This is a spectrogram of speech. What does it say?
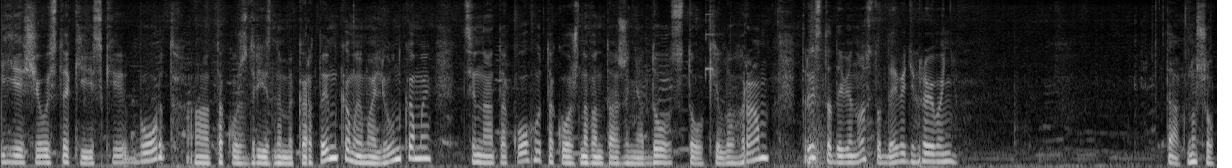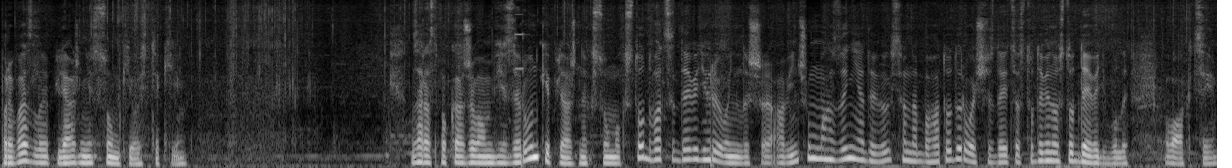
Є ще ось такий скейтборд, а також з різними картинками, малюнками. Ціна такого також навантаження до 100 кг, 399 гривень. Так, ну що, привезли пляжні сумки ось такі. Зараз покажу вам візерунки пляжних сумок. 129 гривень лише, а в іншому магазині я дивився набагато дорожче. Здається, 199 були в акції.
